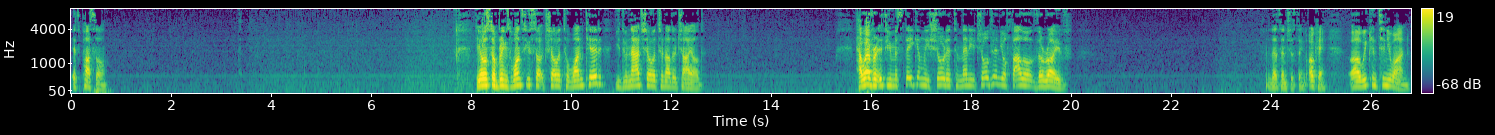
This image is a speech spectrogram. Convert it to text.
it's pasul. He also brings once you show it to one kid, you do not show it to another child. However, if you mistakenly showed it to many children, you'll follow the roiv. That's interesting. Okay, uh, we continue on.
